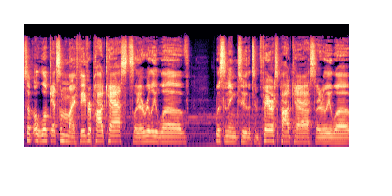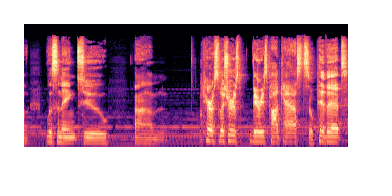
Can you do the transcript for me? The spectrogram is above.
took a look at some of my favorite podcasts. Like i really love listening to the tim ferriss podcast. I really love listening to um, kara swisher's various podcasts. So pivot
